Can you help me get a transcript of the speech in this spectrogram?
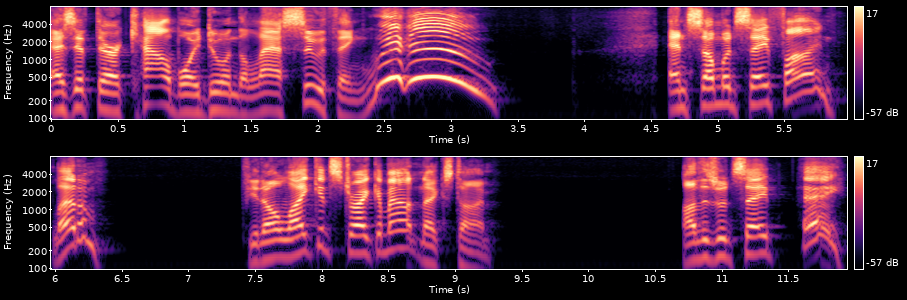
as if they're a cowboy doing the lasso thing. Woohoo! And some would say, fine, let them. If you don't like it, strike them out next time. Others would say, hey,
